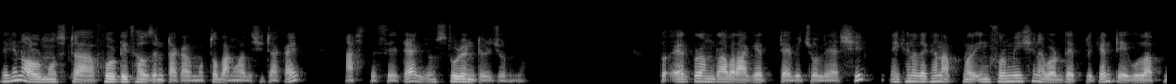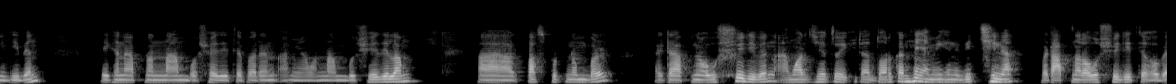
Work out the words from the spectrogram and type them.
দেখেন অলমোস্ট ফোরটি টাকার মতো বাংলাদেশি টাকায় আসতেছে এটা একজন স্টুডেন্টের জন্য। তো এরপর আমরা আবার আগের ট্যাবে চলে আসি। এখানে দেখেন আপনার ইনফরমেশন অ্যাবাউট দ্য অ্যাপ্লিক্যান্ট এগুলো আপনি দিবেন। এখানে আপনার নাম বসায় দিতে পারেন, আমি আমার নাম বসিয়ে দিলাম। আর পাসপোর্ট নাম্বার এটা আপনি অবশ্যই দিবেন। আমার যেহেতু এটা দরকার নেই, আমি এখানে দিচ্ছি না বাট আপনার অবশ্যই দিতে হবে।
